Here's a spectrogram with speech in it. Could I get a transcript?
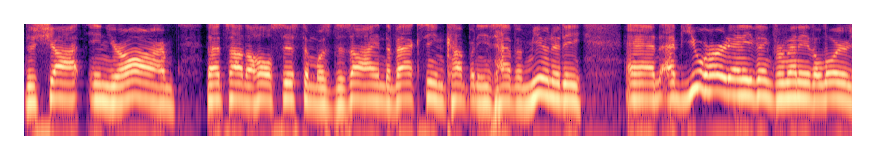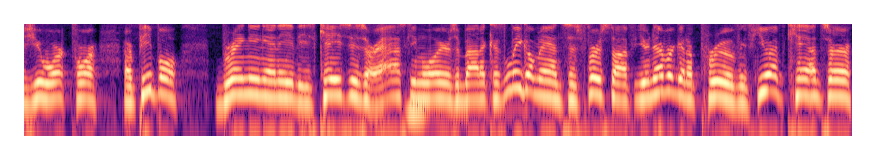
the shot in your arm. That's how the whole system was designed. The vaccine companies have immunity. And have you heard anything from any of the lawyers you work for? Are people bringing any of these cases or asking lawyers about it? Because Legal Man says, first off, you're never going to prove if you have cancer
